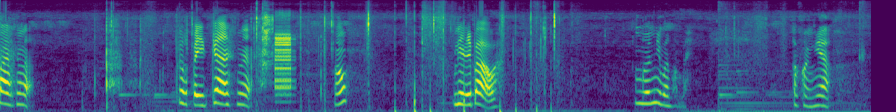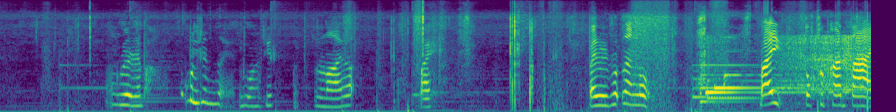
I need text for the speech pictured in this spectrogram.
ป้ายข้างหน้าก็ไปใกล้ข้างหน้าเอ้าเรียนได้เปล่าวะเงินนี่มันทำไมเอาฝั่งเนี้ยเรียนอะไรปะไปเรียนไหนดวงอาทิตย์น้อยละไป ไปรถนางโงไปตกสะพานตาย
